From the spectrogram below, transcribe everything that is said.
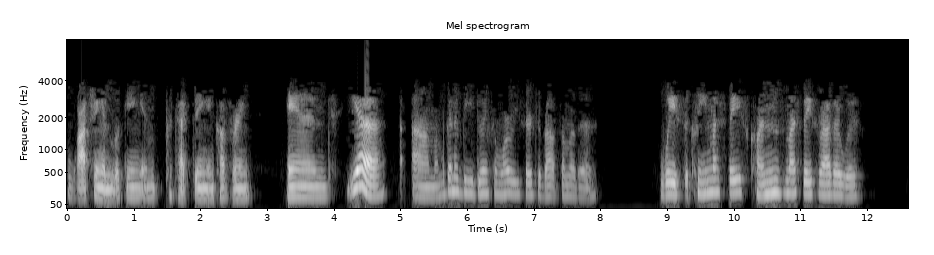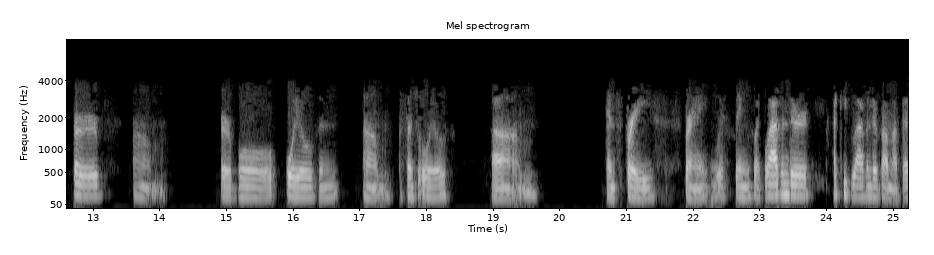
watching and looking and protecting and covering." And yeah, um I'm going to be doing some more research about some of the ways to clean my space, cleanse my space rather with herbs, um herbal oils and um essential oils um and sprays spraying with things like lavender i keep lavender by my bed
